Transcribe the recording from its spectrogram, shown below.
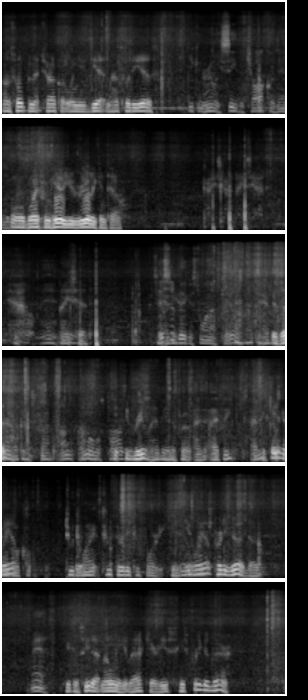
I was hoping that chocolate one you'd get, and that's what he is. You can really see the chocolate in him. Oh boy, from here you really can tell. God, he's got a nice head. Oh man. Nice yeah. head. This is the biggest one I've killed. That's a heavy Is bear. it? Look at his front. I'm, I'm almost He's positive. real heavy in the front. I, I think I think He's he's gonna going weigh to go up. cl- 220, 230, 240. He's gonna weigh up pretty good, Doug. Man. You can see that now when you get back here. He's he's pretty good there. I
